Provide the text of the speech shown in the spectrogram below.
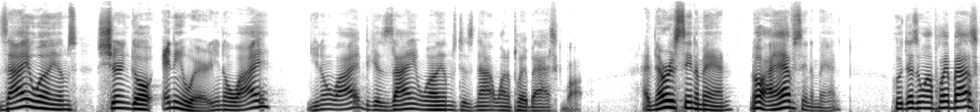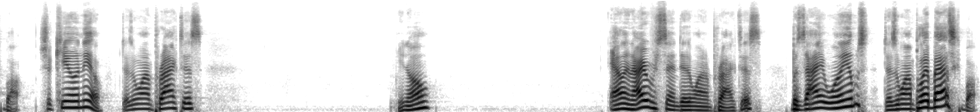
Zion Williams shouldn't go anywhere. You know why? You know why? Because Zion Williams does not want to play basketball. I've never seen a man, no, I have seen a man who doesn't want to play basketball. Shaquille O'Neal doesn't want to practice. You know? Allen Iverson didn't want to practice. But Zion Williams doesn't want to play basketball.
